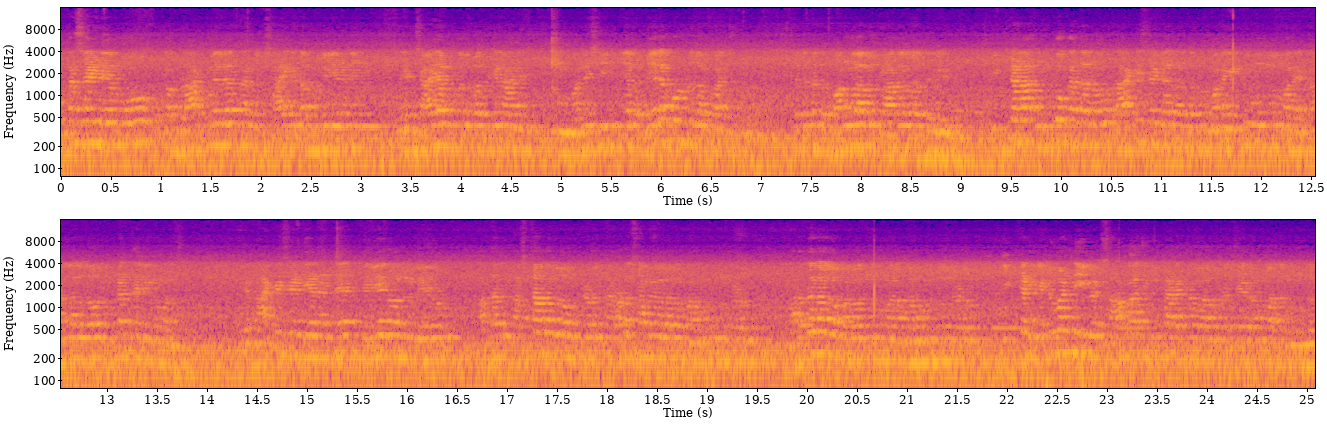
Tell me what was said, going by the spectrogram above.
ఒక సైడ్ ఏమో ఒక బ్లాక్ మెయిలర్ నాకు ఛాయ్కి డబ్బులు ఇవ్వని నేను ఛాయ్ అమ్ముకులు బతికిన మనిషి ఇలా వేల కోట్లు సంపాదించుకున్నాను పెద్ద పెద్ద బంగ్లాలు కార్లలో తెలియదు. ఇక్కడ ఇంకొక అతను రాకేష్ రెడ్డి అనే అతను మన ఇంటి ముందు మన కళ్ళల్లో ఇక్కడ తెలియని మనిషి ఇక రాకేష్ రెడ్డి అని అంటే తెలియని వాళ్ళు లేరు. అతను కష్టాలలో ఉంటాడు కరోనా సమయంలో మన ముందు ఉంటాడు వరదలలో మన ముందు మన ముందు ఉంటాడు ఇక్కడ ఎటువంటి సామాజిక కార్యక్రమాలు కూడా చేయడం అతను ముందు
